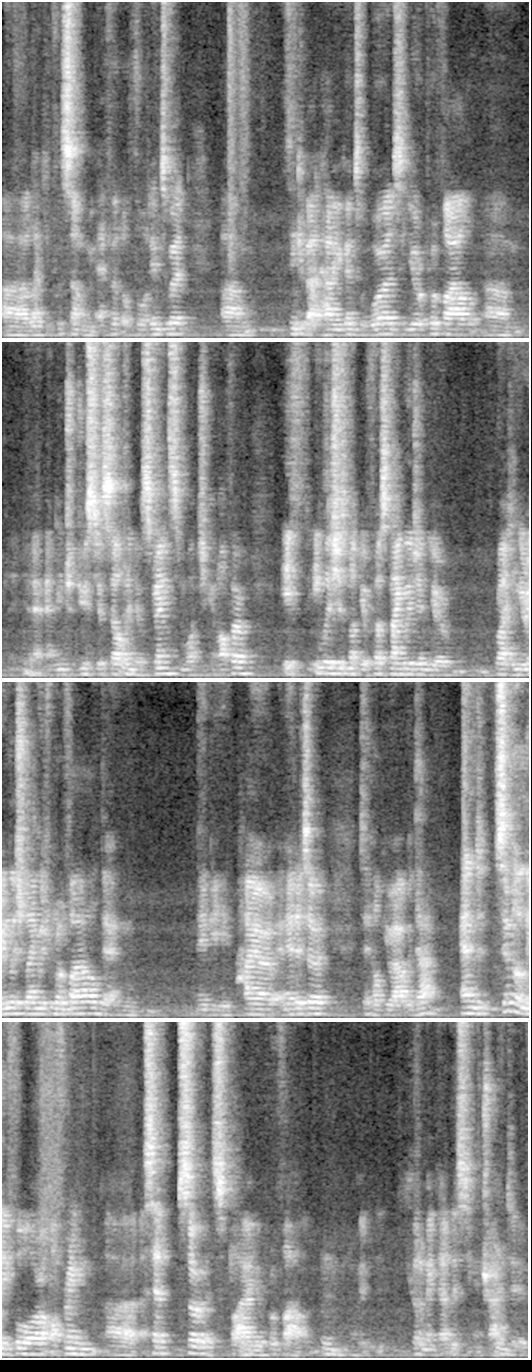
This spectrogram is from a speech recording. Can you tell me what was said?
uh, like you put some effort or thought into it. Um, think about how you're going to word your profile um, and introduce yourself and your strengths and what you can offer. If English is not your first language and you're writing your English language profile, then maybe hire an editor to help you out with that. And similarly, for offering uh, a set service via your profile, Mm. you know, you've got to make that listing attractive.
